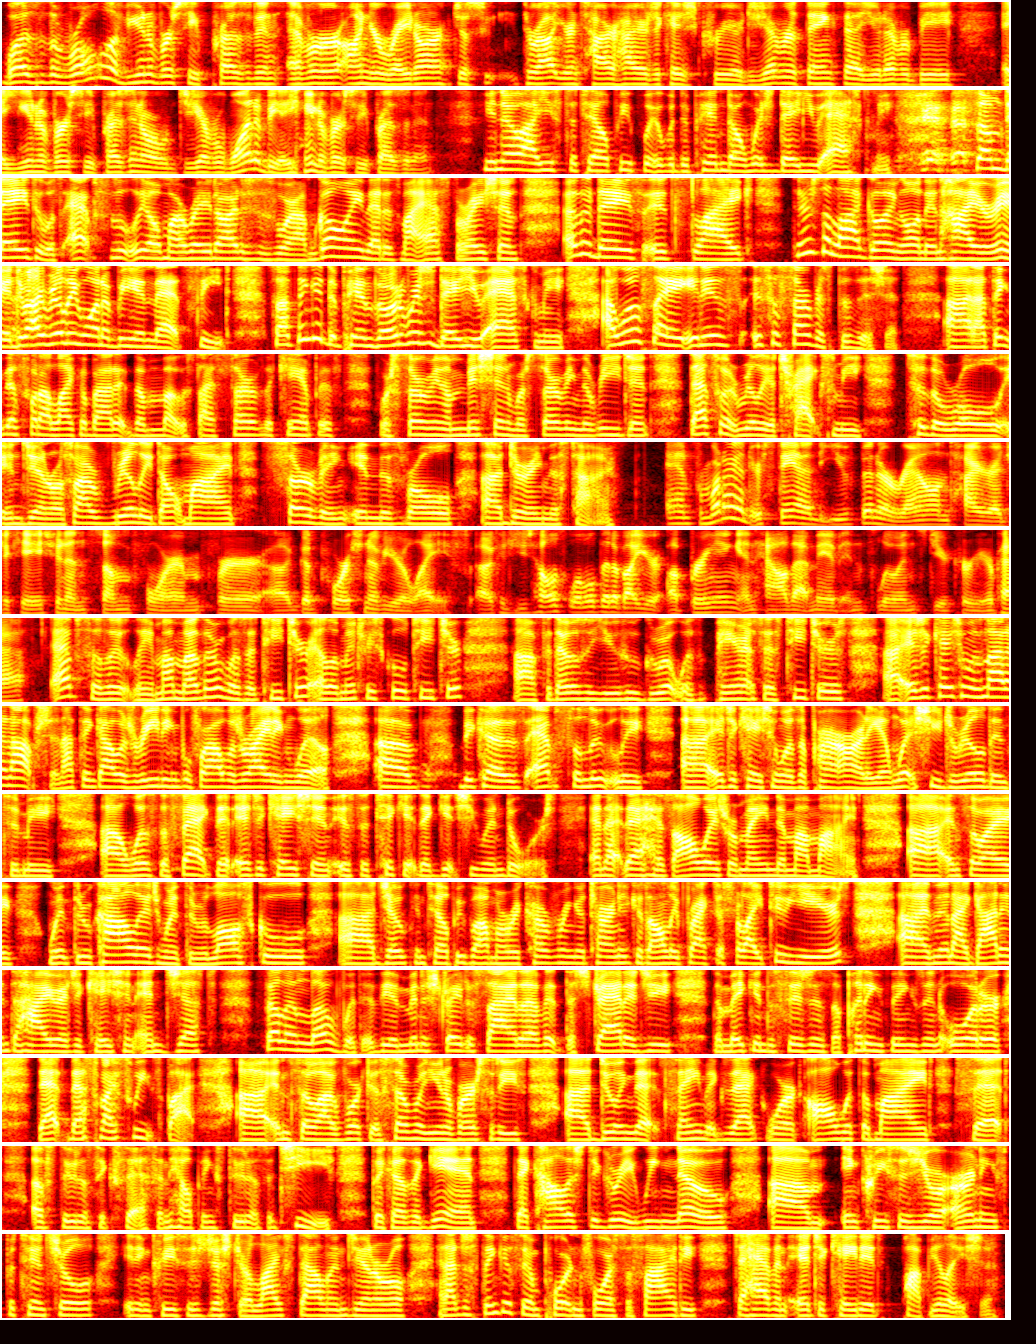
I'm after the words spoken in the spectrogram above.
Was the role of university president ever on your radar just throughout your entire higher education career? Did you ever think that you'd ever be a university president or did you ever want to be a university president? You know, I used to tell people it would depend on which day you ask me. Some days it was absolutely on my radar. This is where I'm going. That is my aspiration. Other days it's like, there's a lot going on in higher ed. Do I really want to be in that seat? So I think it depends on which day you ask me. I will say it is, it's a service position. Uh, and I think that's what I like about it the most. I serve the campus. We're serving a mission. We're serving the region. That's what really attracts me to the role in general. So I really don't mind serving in this role Uh, during this time. And from what I understand, you've been around higher education in some form for a good portion of your life. Uh, could you tell us a little bit about your upbringing and how that may have influenced your career path? Absolutely. My mother was a teacher, elementary school teacher. Uh, for those of you who grew up with parents as teachers, uh, education was not an option. I think I was reading before I was writing well, uh, because absolutely uh, education was a priority. And what she drilled into me uh, was the fact that education is the ticket that gets you indoors. And that that has always remained in my mind. Uh, and so I went through college, went through law school. Uh, I joke and tell people I'm a recovering attorney because I only practiced for like two years. Uh, and then I got into higher education and just fell in love with it. The administrative side of it, the strategy, the making decisions, the putting things in order. That that's my sweet spot. Uh, and so I've worked at several universities uh, doing that same exact work, all with the mindset of student success and helping students achieve. Because again, that college degree, we know um, increases your earnings potential. It increases just your lifestyle in general. And I just think it's important for a society to have an educated population.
